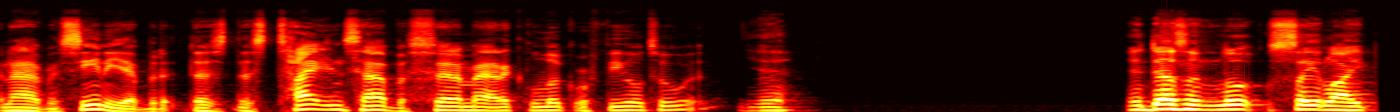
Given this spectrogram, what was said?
and I haven't seen it yet, but does does Titans have a cinematic look or feel to it? Yeah. It doesn't look, say, like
